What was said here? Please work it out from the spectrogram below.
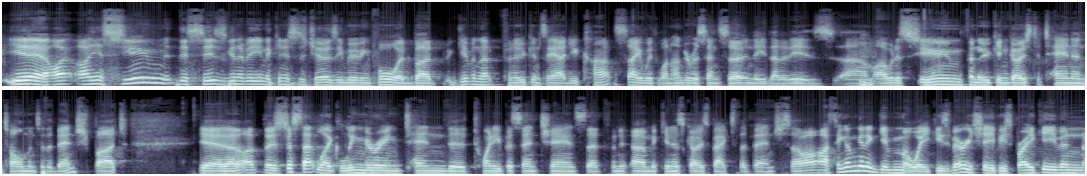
Yeah, I, I, assume this is going to be McInnes' jersey moving forward, but given that Finucane's out, you can't say with 100% certainty that it is. Um, mm. I would assume Finucane goes to 10 and Tolman to the bench, but yeah, uh, there's just that like lingering 10 to 20% chance that uh, McInnes goes back to the bench. So I think I'm going to give him a week. He's very cheap. His break even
